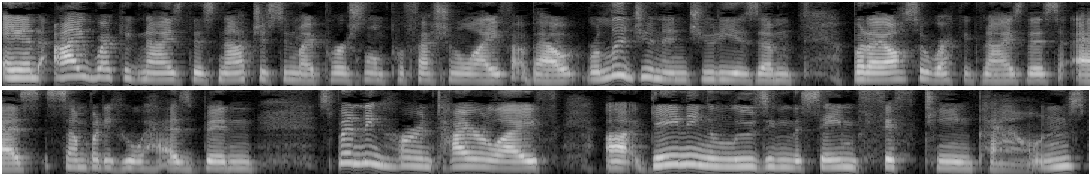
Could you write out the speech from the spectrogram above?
And I recognize this not just in my personal and professional life about religion and Judaism, but I also recognize this as somebody who has been spending her entire life uh, gaining and losing the same 15 pounds.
